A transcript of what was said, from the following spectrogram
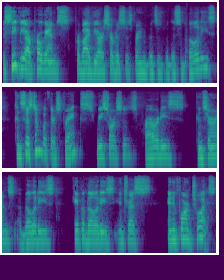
The state VR programs provide VR services for individuals with disabilities consistent with their strengths, resources, priorities, concerns, abilities, capabilities, interests, and informed choice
